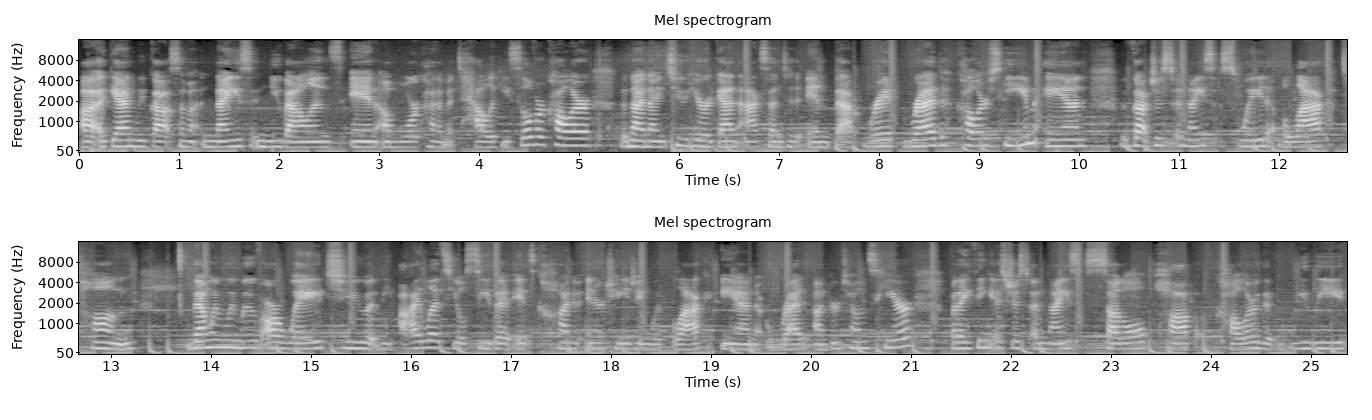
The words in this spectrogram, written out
Uh, again, we've got some nice New Balance in a more kind of metallic silver color. The 992 here again accented in that red, red color scheme. And we've got just a nice suede black tongue then when we move our way to the eyelets, you'll see that it's kind of interchanging with black and red undertones here. But I think it's just a nice subtle pop of color that really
